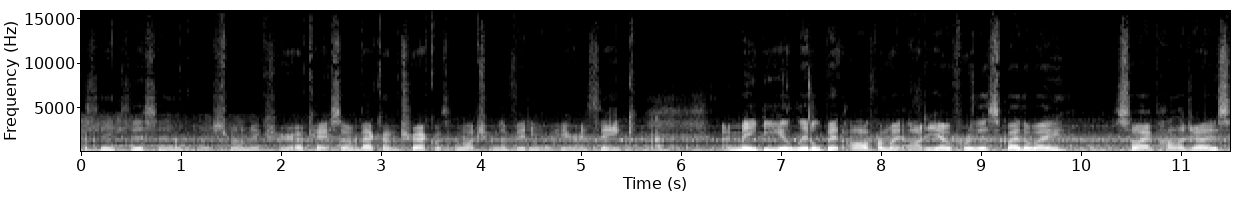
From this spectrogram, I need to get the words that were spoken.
I think this is. I just want to make sure. Okay, so I'm back on track with watching the video here. I think I may be a little bit off on my audio for this, by the way, so I apologize.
